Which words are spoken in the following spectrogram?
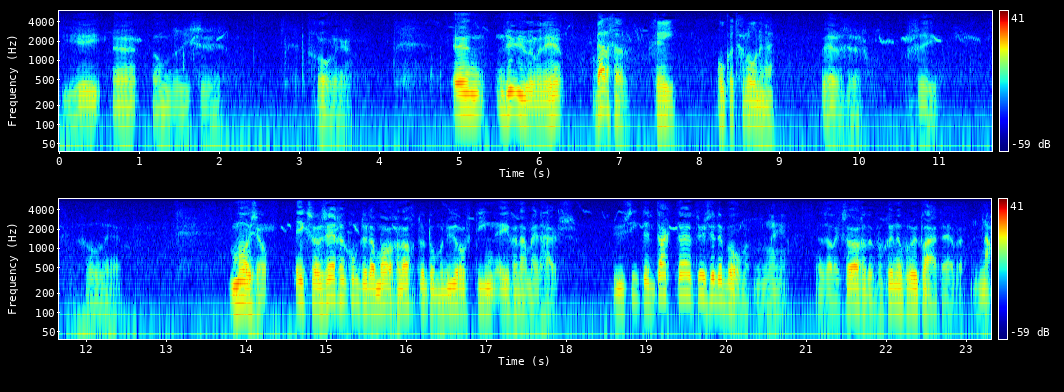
J.A. Andriessen, Groningen. En de uwe, meneer? Berger, G. Ook uit Groningen. Berger, G. Groningen. Mooi zo. Ik zou zeggen, komt u dan morgenochtend om een uur of tien even naar mijn huis. U ziet het dak daar tussen de bomen. Dan zal ik zorgen de vergunning voor u klaar te hebben. Nou,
